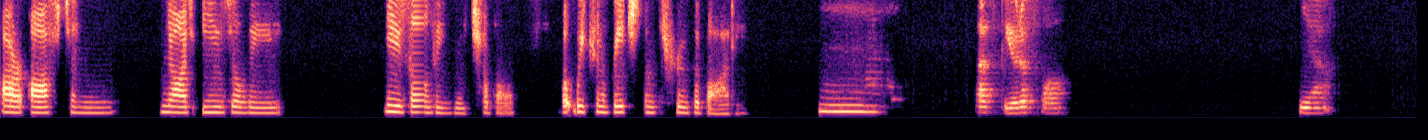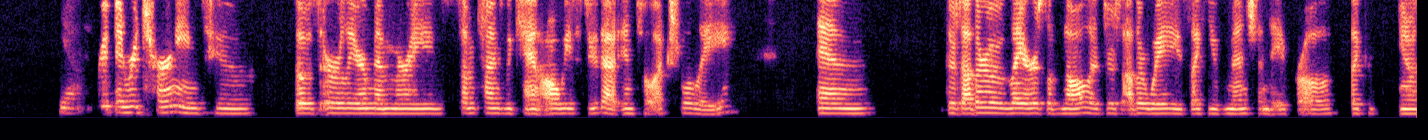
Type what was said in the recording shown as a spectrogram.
are often not easily easily reachable but we can reach them through the body. Mm, that's beautiful. Yeah. Yeah. And returning to those earlier memories sometimes we can't always do that intellectually. And there's other layers of knowledge. There's other ways like you've mentioned april like you know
